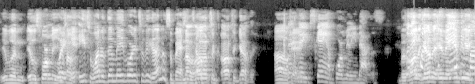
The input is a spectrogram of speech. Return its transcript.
it wasn't. It was four million Wait, total. each one of them made more than two figures. I know Sebastian. no, all, to, all together. Oh, That okay. they scammed four million dollars. But So they all together in their NBA much.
